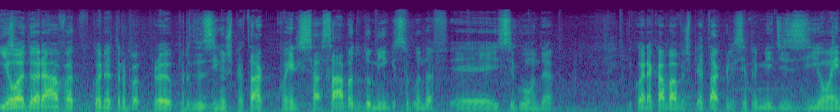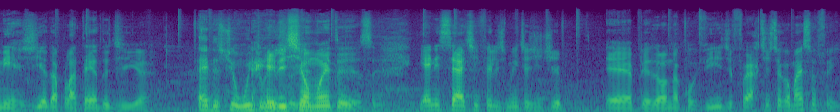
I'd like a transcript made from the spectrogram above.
E eu adorava quando eu, produzia um espetáculo com eles sá- sábado, domingo e segunda, eh, e segunda. E quando acabava o espetáculo, eles sempre me diziam a energia da plateia do dia. É, eles tinham muito Eles isso. tinham né? muito isso. E a N7, infelizmente, a gente eh, perdeu na Covid. Foi a artista que eu mais sofri.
